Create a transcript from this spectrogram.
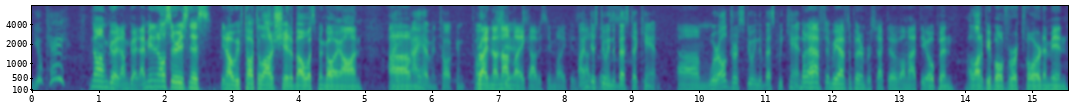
you okay? No, I'm good. I'm good. I mean, in all seriousness, you know, we've talked a lot of shit about what's been going on. Um, I, I haven't talking. talked right, no, not. Mike. Obviously, Mike is. I'm just doing the best I can. Um, We're all just doing the best we can. but I have to. We have to put in perspective. I'm at the Open. A lot of people have worked for it. I mean,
